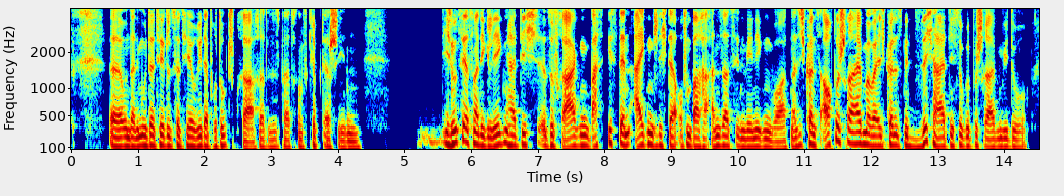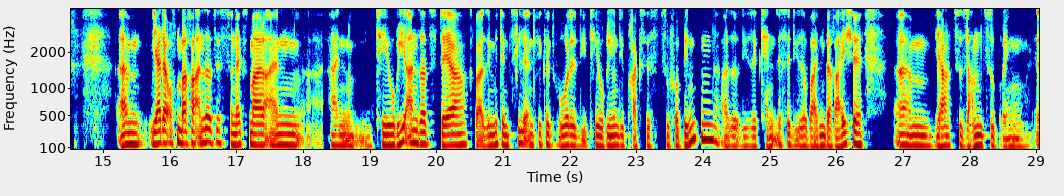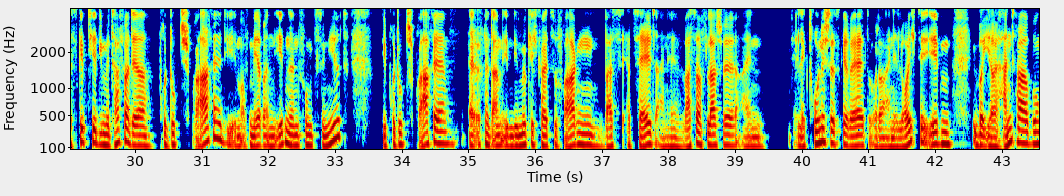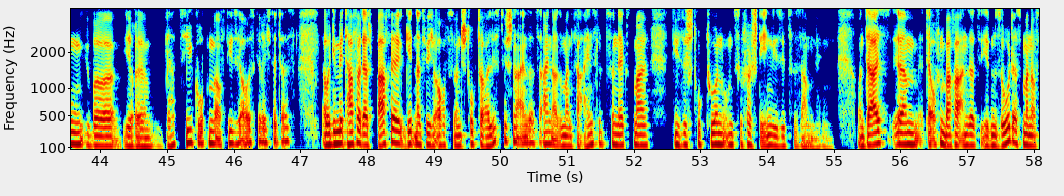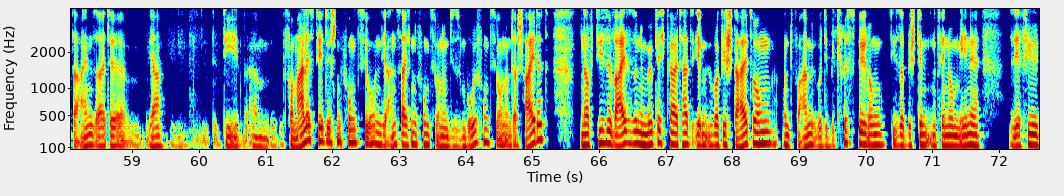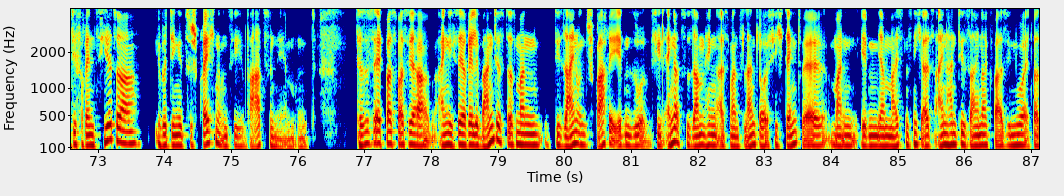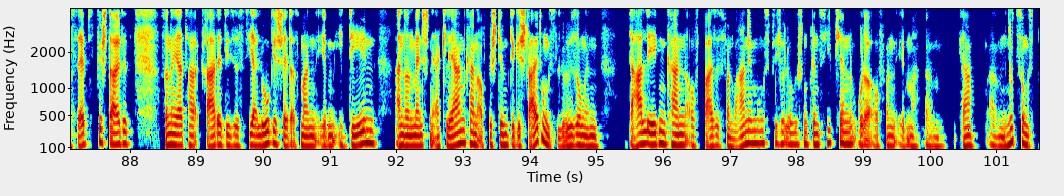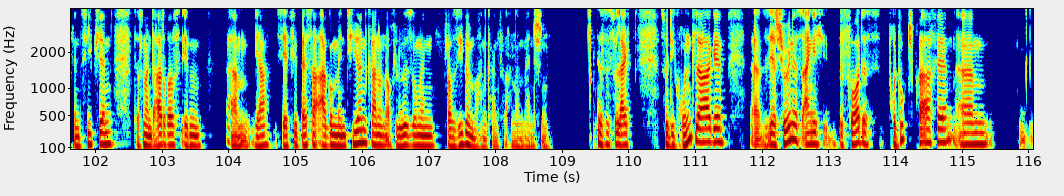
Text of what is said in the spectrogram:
Äh, und dann im Untertitel zur Theorie der Produktsprache. Das ist per Transkript erschienen. Ich nutze jetzt mal die Gelegenheit, dich äh, zu fragen, was ist denn eigentlich der Offenbacher Ansatz in wenigen Worten? Also ich könnte es auch beschreiben, aber ich könnte es mit Sicherheit nicht so gut beschreiben wie du. Ähm, ja, der Offenbacher Ansatz ist zunächst mal ein, ein Theorieansatz, der quasi mit dem Ziel entwickelt wurde, die Theorie und die Praxis zu verbinden. Also diese Kenntnisse dieser beiden Bereiche ähm, ja, zusammenzubringen. Es gibt hier die Metapher der Produktsprache, die eben auf mehreren Ebenen funktioniert. Die Produktsprache eröffnet einem eben die Möglichkeit zu fragen, was erzählt eine Wasserflasche, ein elektronisches Gerät oder eine Leuchte eben über ihre Handhabung, über ihre ja, Zielgruppen, auf die sie ausgerichtet ist. Aber die Metapher der Sprache geht natürlich auch auf so einen strukturalistischen Einsatz ein. Also man vereinzelt zunächst mal diese Strukturen, um zu verstehen, wie sie zusammenhängen. Und da ist ähm, der Offenbacher Ansatz eben so, dass man auf der einen Seite ja die ähm, formalästhetischen Funktionen, die Anzeichenfunktionen und die Symbolfunktionen unterscheidet und auf diese Weise so eine Möglichkeit hat, eben über Gestaltung und vor allem über die Begrifflichkeit Begriffsbildung dieser bestimmten Phänomene sehr viel differenzierter über Dinge zu sprechen und sie wahrzunehmen. Und das ist etwas, was ja eigentlich sehr relevant ist, dass man Design und Sprache eben so viel enger zusammenhängen, als man es landläufig denkt, weil man eben ja meistens nicht als Einhanddesigner quasi nur etwas selbst gestaltet, sondern ja gerade dieses Dialogische, dass man eben Ideen anderen Menschen erklären kann, auch bestimmte Gestaltungslösungen darlegen kann auf Basis von wahrnehmungspsychologischen Prinzipien oder auch von eben ähm, ja, ähm, Nutzungsprinzipien, dass man daraus eben ähm, ja, sehr viel besser argumentieren kann und auch Lösungen plausibel machen kann für andere Menschen. Das ist vielleicht so die Grundlage. Äh, sehr schön ist eigentlich, bevor das Produktsprache ähm,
